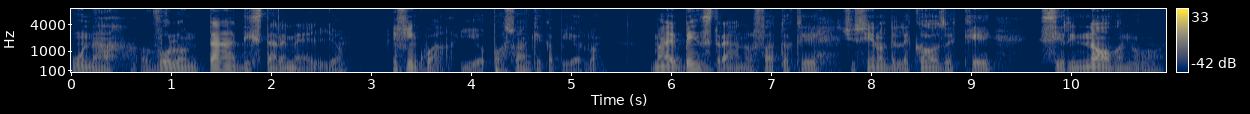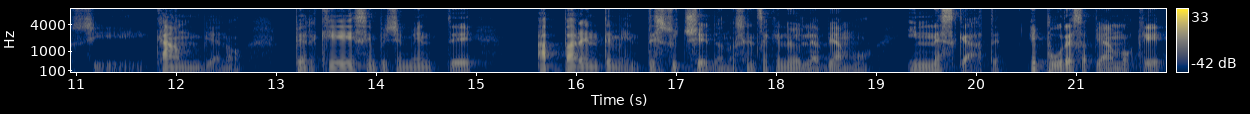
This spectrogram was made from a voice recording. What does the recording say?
una volontà di stare meglio e fin qua io posso anche capirlo, ma è ben strano il fatto che ci siano delle cose che si rinnovano, si cambiano, perché semplicemente apparentemente succedono senza che noi le abbiamo innescate. Eppure sappiamo che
